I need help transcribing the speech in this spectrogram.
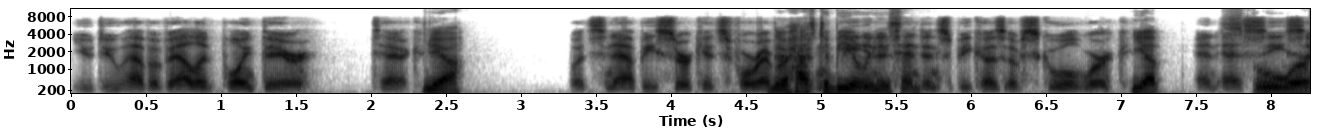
You do have a valid point there, Tech. Yeah. But Snappy Circuits Forever There has to couldn't be in reason. attendance because of schoolwork. Yep. And Schoolwork.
